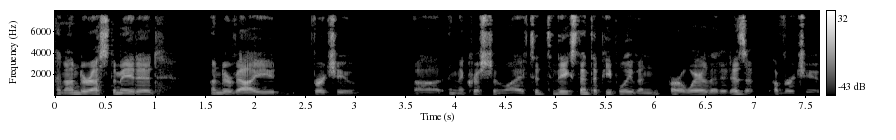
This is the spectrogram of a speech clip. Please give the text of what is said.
an underestimated, undervalued virtue uh, in the Christian life, to, to the extent that people even are aware that it is a, a virtue.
